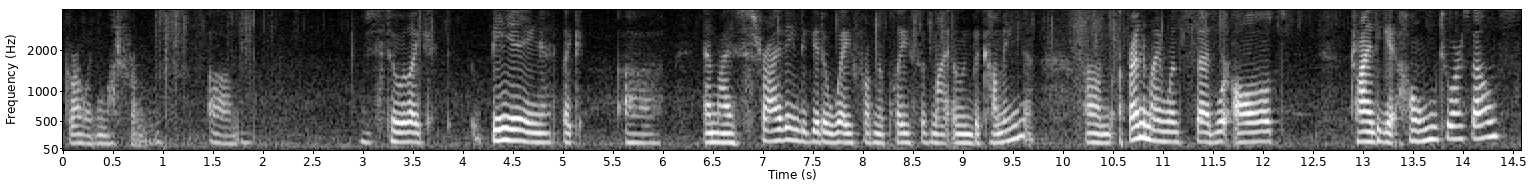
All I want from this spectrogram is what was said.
growing mushrooms. Um, so like being like uh, am i striving to get away from the place of my own becoming um, a friend of mine once said we're all trying to get home to ourselves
